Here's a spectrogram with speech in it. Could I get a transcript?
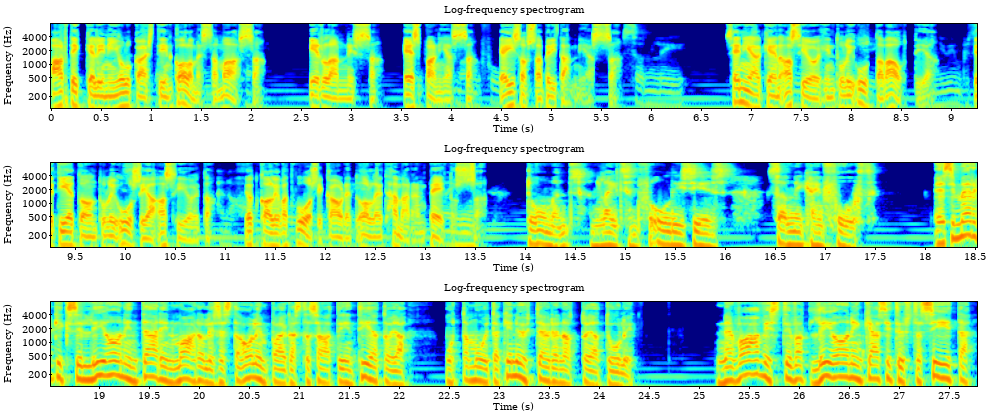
Artikkelini julkaistiin kolmessa maassa, Irlannissa, Espanjassa ja Isossa Britanniassa. Sen jälkeen asioihin tuli uutta vauhtia ja tietoon tuli uusia asioita, jotka olivat vuosikaudet olleet hämärän peitossa. Esimerkiksi Lyonin tädin mahdollisesta olinpaikasta saatiin tietoja, mutta muitakin yhteydenottoja tuli. Ne vahvistivat Lyonin käsitystä siitä,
